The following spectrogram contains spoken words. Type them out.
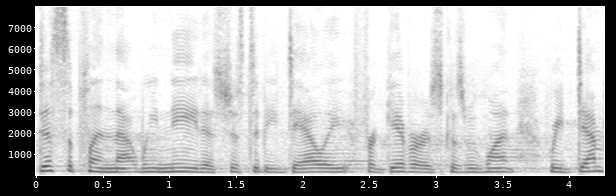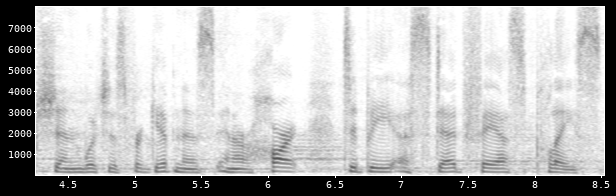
discipline that we need is just to be daily forgivers because we want redemption, which is forgiveness, in our heart to be a steadfast place.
